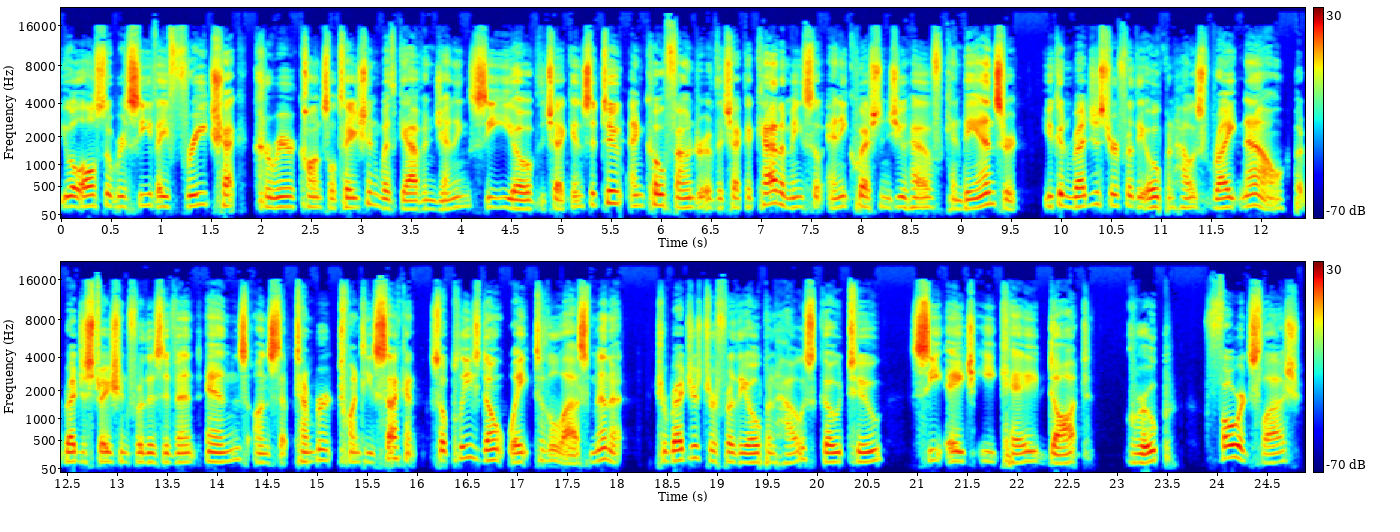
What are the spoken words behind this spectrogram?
You will also receive a free Chek career consultation with Gavin Jennings, CEO of the Chek Institute and co founder of the Chek Academy, so any questions you have can be answered. You can register for the open house right now, but registration for this event ends on September 22nd, so please don't wait to the last minute. To register for the open house, go to chek.group forward slash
